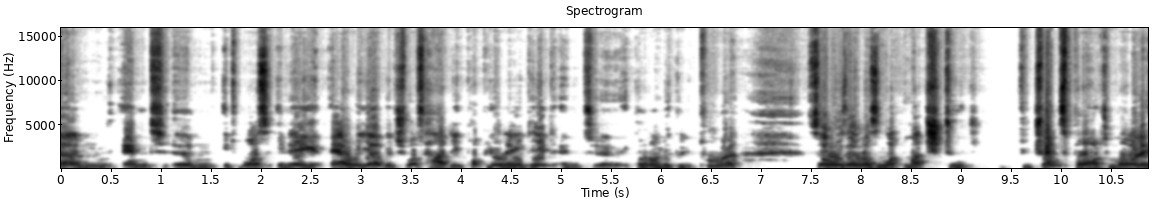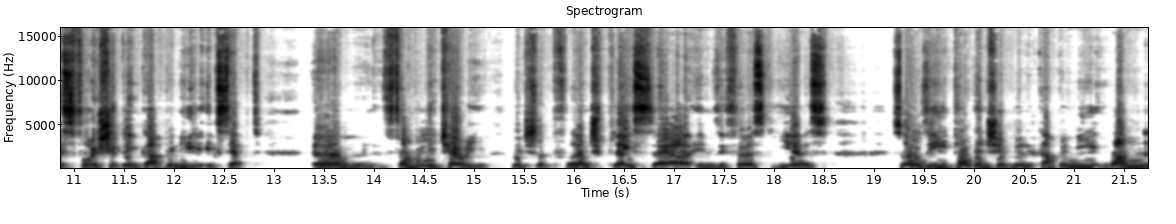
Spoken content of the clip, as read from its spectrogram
Um, and um, it was in an area which was hardly populated and uh, economically poor. So there was not much to, to transport, more or less, for a shipping company, except um, for military, which the French placed there in the first years. So the Tonkin Shipping Company won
